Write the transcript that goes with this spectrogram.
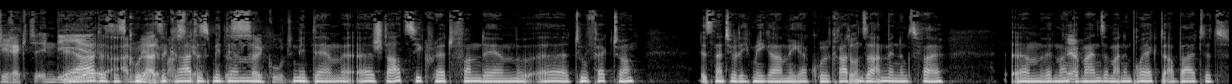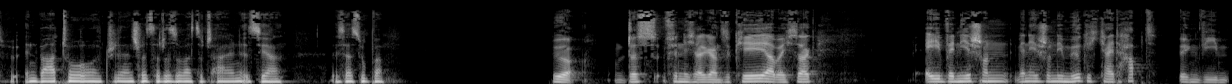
Direkt in die Ja, das ist cool. Also gerade das mit das dem, halt mit dem äh, Start-Secret von dem äh, Two-Factor ist natürlich mega, mega cool. Gerade unser Anwendungsfall, ähm, wenn man Ja. gemeinsam an einem Projekt arbeitet, Envato, Credentials oder sowas zu teilen, ist ja, ist ja super. Ja, und das finde ich halt ganz okay, aber ich sag, ey, wenn ihr schon, wenn ihr schon die Möglichkeit habt, irgendwie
